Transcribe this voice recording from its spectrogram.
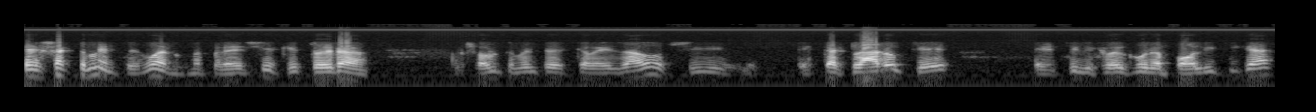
Exactamente, bueno, me parecía que esto era absolutamente descabellado, sí, está claro que eh, tiene que ver con una política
